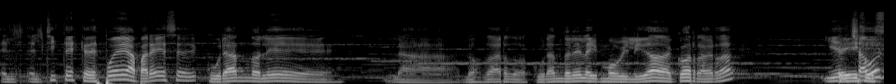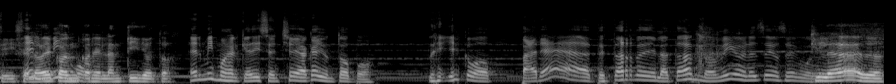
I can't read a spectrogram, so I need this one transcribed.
el, el chiste es que después aparece curándole la- los dardos, curándole la inmovilidad a Corra, ¿verdad? Y el sí, chabón, sí, sí, se lo ve con, mismo- con el antídoto. él mismo es el que dice, che, acá hay un topo. Y es como, pará, te estás redelatando, amigo, no sé, o sea, como Claro.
